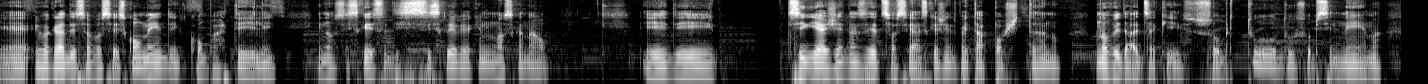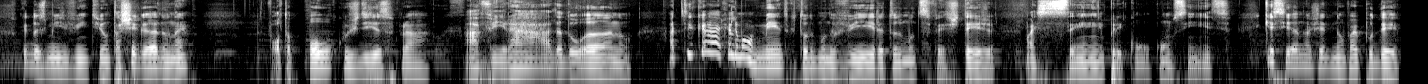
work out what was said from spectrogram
é, eu agradeço a vocês. Comentem, compartilhem. E não se esqueça de se inscrever aqui no nosso canal. E de seguir a gente nas redes sociais que a gente vai estar postando novidades aqui sobre tudo, sobre cinema. Porque 2021 tá chegando, né? Falta poucos dias para a virada do ano. Até aquele momento que todo mundo vira, todo mundo se festeja, mas sempre com consciência. Que esse ano a gente não vai poder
